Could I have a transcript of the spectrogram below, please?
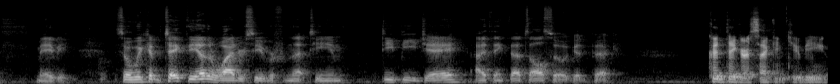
maybe. So we could take the other wide receiver from that team, DPJ. I think that's also a good pick. Could take our second QB.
